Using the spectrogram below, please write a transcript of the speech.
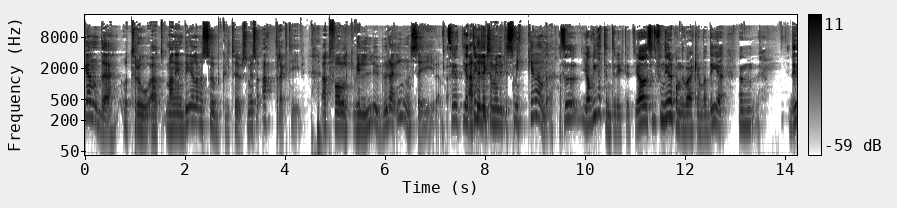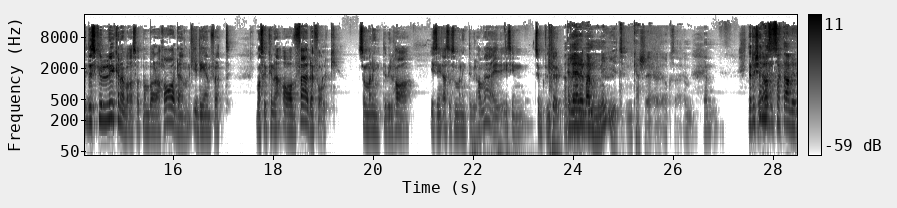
lockande att tro att man är en del av en subkultur som är så attraktiv. Att folk vill lura in sig i den. Alltså, jag, jag att tänker- det liksom är lite smickrande. Alltså, jag vet inte riktigt. Jag och funderat på om det verkligen var det. Men det, det skulle ju kunna vara så att man bara har den idén för att man ska kunna avfärda folk som man inte vill ha, i sin, alltså som man inte vill ha med i, i sin subkultur. Eller är det bara en myt kanske också? Jag, Ja, det jag har som kändes... sagt aldrig hört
